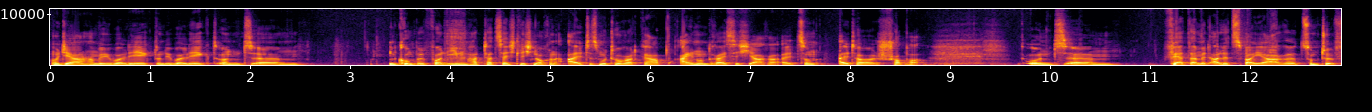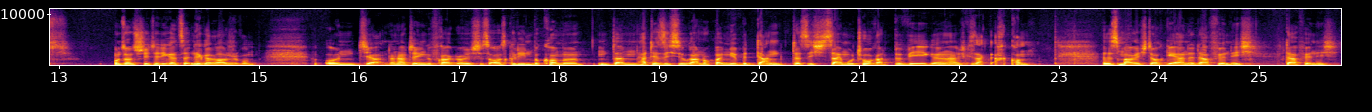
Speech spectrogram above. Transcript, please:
Und ja, haben wir überlegt und überlegt und ähm, ein Kumpel von ihm hat tatsächlich noch ein altes Motorrad gehabt, 31 Jahre alt, so ein alter Shopper. Und ähm, fährt damit alle zwei Jahre zum TÜV. Und sonst steht er die ganze Zeit in der Garage rum. Und ja, dann hat er ihn gefragt, ob ich das ausgeliehen bekomme. Und dann hat er sich sogar noch bei mir bedankt, dass ich sein Motorrad bewege. Dann habe ich gesagt, ach komm, das mache ich doch gerne, dafür nicht. Dafür nicht.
